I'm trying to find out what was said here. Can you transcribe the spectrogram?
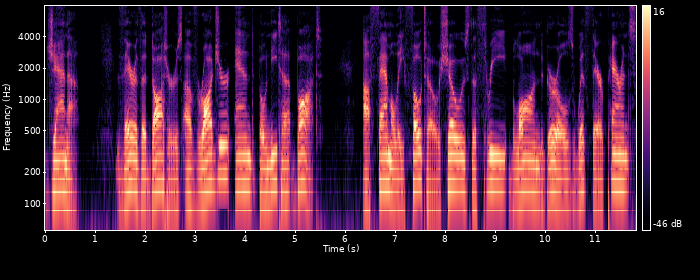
Jana. They're the daughters of Roger and Bonita Bott. A family photo shows the three blonde girls with their parents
